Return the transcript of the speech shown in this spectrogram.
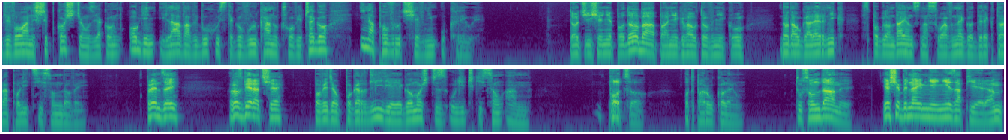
wywołany szybkością, z jaką ogień i lawa wybuchły z tego wulkanu człowieczego i na powrót się w nim ukryły. To ci się nie podoba, panie gwałtowniku, dodał galernik, spoglądając na sławnego dyrektora policji sądowej. Prędzej rozbierać się, powiedział pogardliwie jegomość z uliczki Saint-Anne. Po co? odparł Kolę. Tu są damy. Ja się bynajmniej nie zapieram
